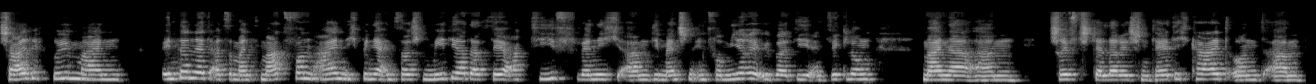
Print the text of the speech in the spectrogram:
schalte früh mein Internet, also mein Smartphone ein. Ich bin ja in Social Media da sehr aktiv, wenn ich ähm, die Menschen informiere über die Entwicklung meiner ähm, schriftstellerischen Tätigkeit und ähm,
